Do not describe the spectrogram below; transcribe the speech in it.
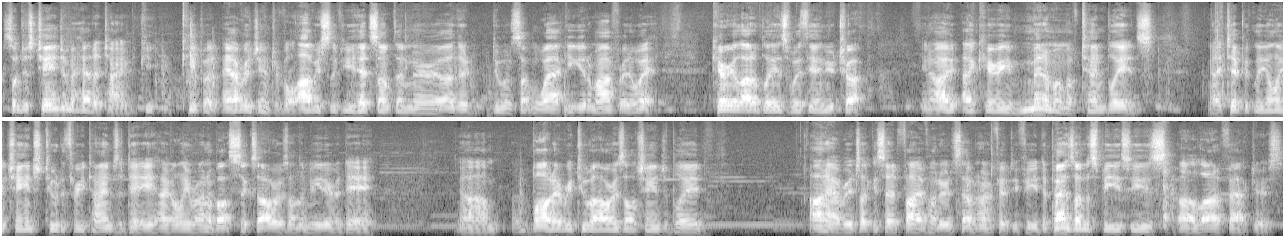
so just change them ahead of time. Keep, keep an average interval. Obviously, if you hit something or uh, they're doing something wacky, get them off right away. Carry a lot of blades with you in your truck. You know, I, I carry a minimum of 10 blades. I typically only change two to three times a day. I only run about six hours on the meter a day. Um, about every two hours I'll change a blade. On average, like I said, 500, 750 feet. Depends on the species, a lot of factors.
